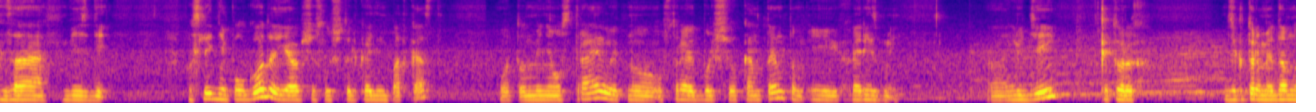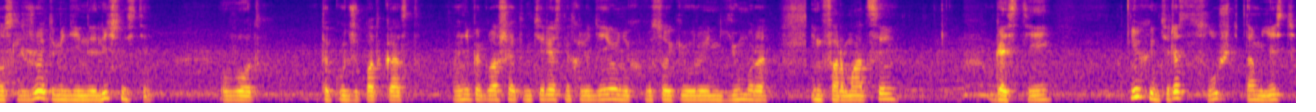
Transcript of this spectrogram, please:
за весь день. Последние полгода я вообще слушаю только один подкаст. Вот он меня устраивает, но устраивает больше всего контентом и харизмой а, людей, которых, за которыми я давно слежу, это медийные личности. Вот. Такой же подкаст. Они приглашают интересных людей, у них высокий уровень юмора, информации, гостей. Их интересно слушать. Там есть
